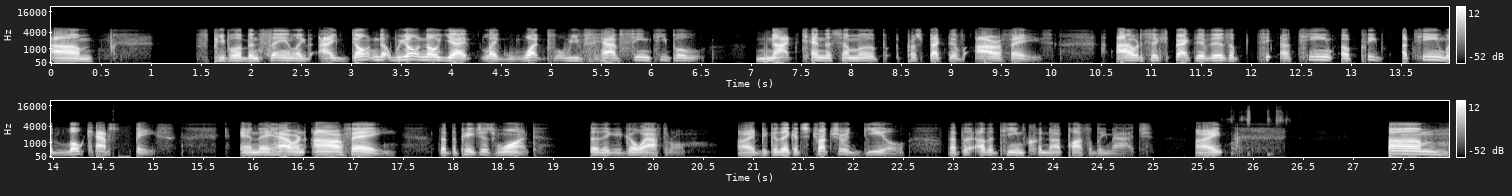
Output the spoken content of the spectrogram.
Um, people have been saying like I don't know. We don't know yet like what we have seen people not tend to some of the prospective RFAs. I would expect if there's a, t- a team a, pe- a team with low cap space and they have an RFA that the Patriots want, that they could go after them. All right, because they could structure a deal that the other team could not possibly match. All right. Um,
